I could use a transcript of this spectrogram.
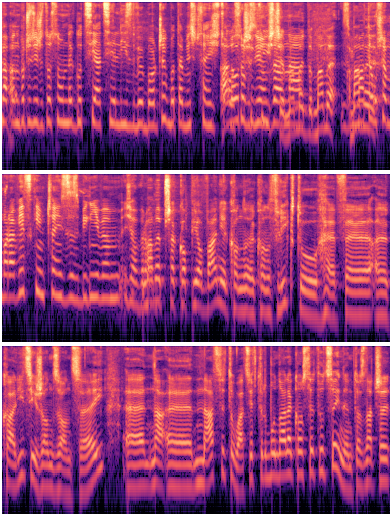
ma pan poczucie, że to są negocjacje list wyborczych, bo tam jest część Ale osób oczywiście, mamy- mamy- z Mateuszem Morawieckim, część ze Zbigniewem Ziobrą. Mamy przekopiowanie kon, konfliktu w e, koalicji rządzącej e, na, e, na sytuację w Trybunale Konstytucyjnym. To znaczy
